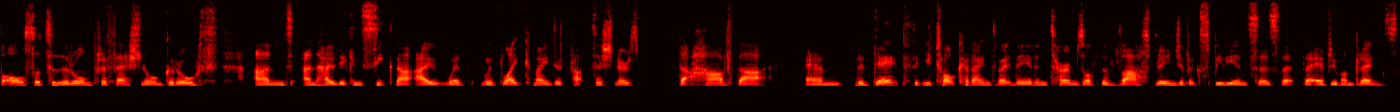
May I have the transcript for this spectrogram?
but also to their own professional growth and and how they can seek that out with with like-minded practitioners that have that um, the depth that you talk around about there in terms of the vast range of experiences that, that everyone brings.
